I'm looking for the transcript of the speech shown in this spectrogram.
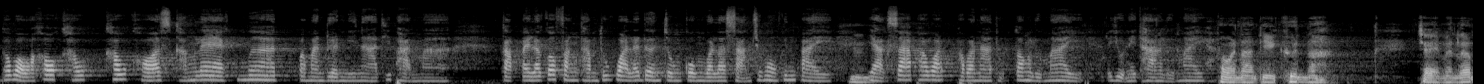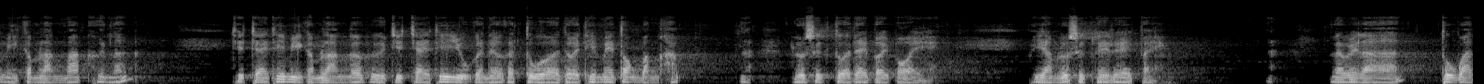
เขาบอกว่าเขาเขาเข้าคอร์สครั้งแรกเมื่อประมาณเดือนมีนาที่ผ่านมา กลับไปแล้วก็ฟังธรรมทุกวันและเดินจงกรมวันละสามชั่วโมงขึ้นไป อยากทราบภาวภาวนาถูกต้องหรือไม่ อยู่ในทางหรือไม่ค่ะภาวนาดีขึ้นนะ ใจมันเริ่มมีกำลังมากขึ้นแล้ว จิตใจที่มีกำลังก็คือจิตใจที่อยู่กับเนื้อกับตัว โดยที่ไม่ต้องบังคับ รู้สึกตัวได้บ่อยๆ พยายามรู้สึกเรื่อยๆไป แล้วเวลาทุกวัน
